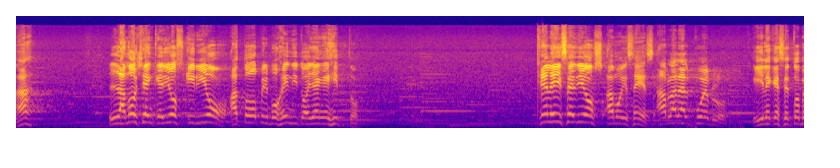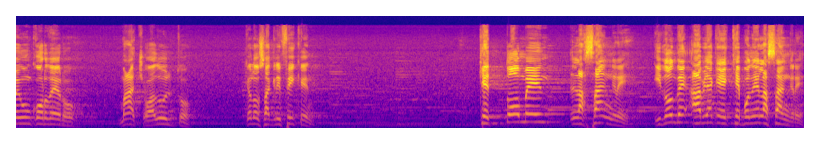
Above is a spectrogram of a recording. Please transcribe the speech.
¿Ah? La noche en que Dios hirió a todo primogénito allá en Egipto. ¿Qué le dice Dios a Moisés? Háblale al pueblo y dile que se tomen un cordero, macho, adulto, que lo sacrifiquen. Que tomen la sangre. ¿Y dónde había que, que poner la sangre?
